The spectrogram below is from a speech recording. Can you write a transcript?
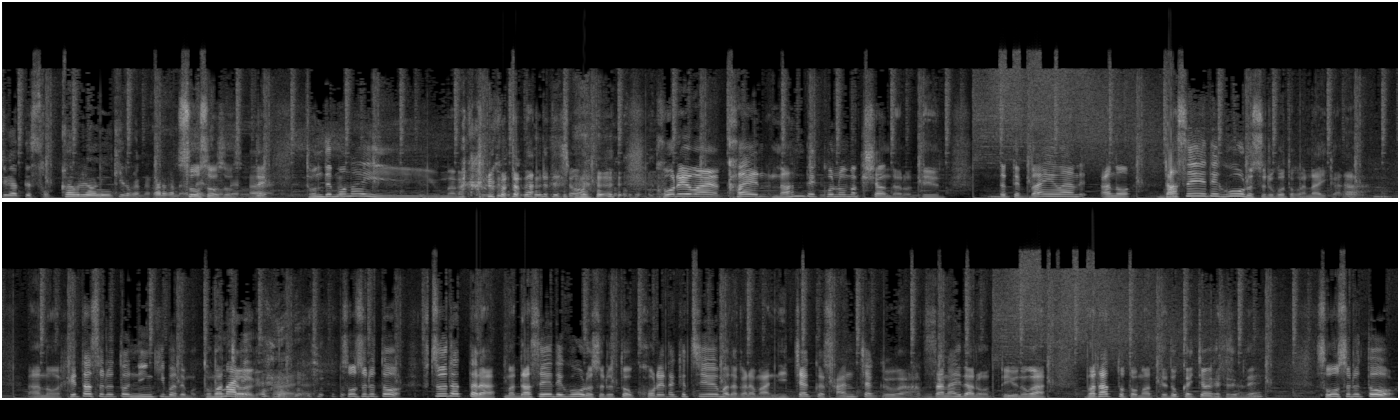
違って速乾売りの人気とかなかなかないね。そうそうそうそう、はい。でとんでもない馬が来ることがあるでしょ？これは買えなんでこの馬来ちゃうんだろうっていう。だって万円はあの惰性でゴールすることがないから、あの下手すると人気馬でも止まっちゃうわけ。はい。そうすると普通だったら、まあ、惰性でゴールするとこれだけ強い馬だから、まあ、2着3着は外さないだろうっていうのがバタッと止まってどっか行っちゃうわけですよね。そうすると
